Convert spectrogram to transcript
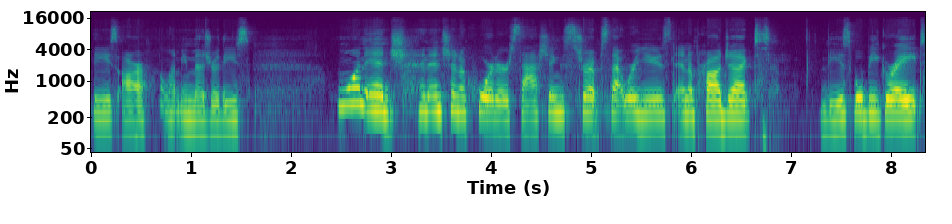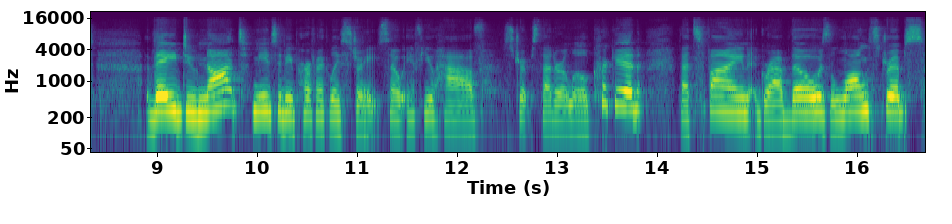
These are, let me measure these, one inch, an inch and a quarter sashing strips that were used in a project. These will be great. They do not need to be perfectly straight. So if you have strips that are a little crooked, that's fine. Grab those long strips,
